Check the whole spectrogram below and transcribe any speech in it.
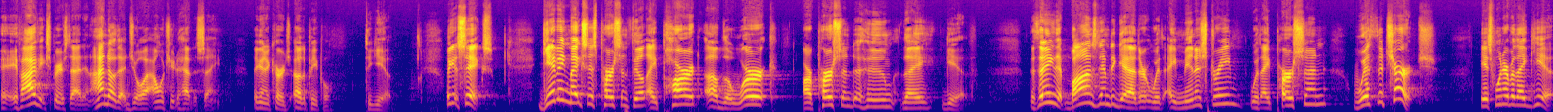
if I've experienced that and I know that joy, I want you to have the same. They're going to encourage other people to give. Look at six. Giving makes this person feel a part of the work or person to whom they give. The thing that bonds them together with a ministry, with a person, with the church is whenever they give.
